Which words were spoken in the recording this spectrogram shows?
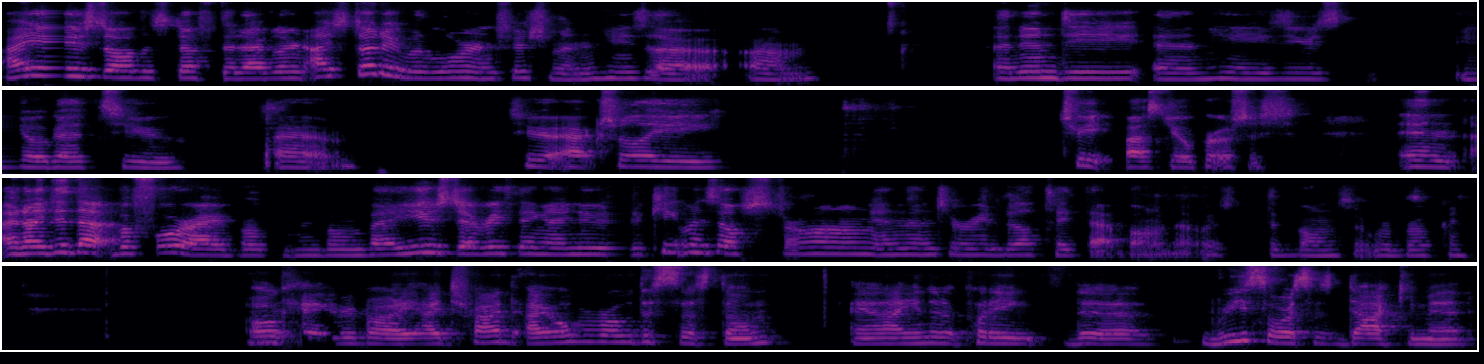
I used all the stuff that I've learned. I studied with Loren Fishman. He's a um, an MD, and he's used yoga to um, to actually treat osteoporosis. And, and I did that before I broke my bone, but I used everything I knew to keep myself strong and then to rehabilitate that bone. That was the bones that were broken. Okay, everybody. I tried, I overrode the system and I ended up putting the resources document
